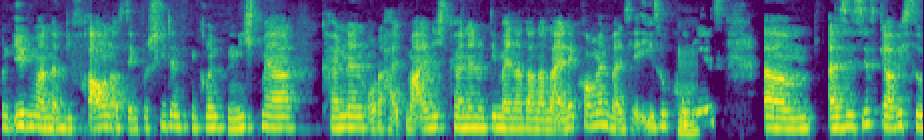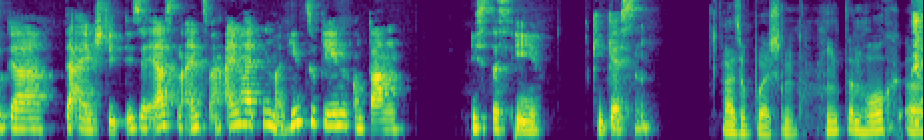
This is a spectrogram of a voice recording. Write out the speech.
und irgendwann dann die Frauen aus den verschiedensten Gründen nicht mehr können oder halt mal nicht können und die Männer dann alleine kommen, weil es ja eh so cool mhm. ist. Ähm, also es ist, glaube ich, so der, der Einstieg, diese ersten ein, zwei Einheiten mal hinzugehen und dann ist das eh gegessen. Also Burschen, Hintern hoch, äh,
